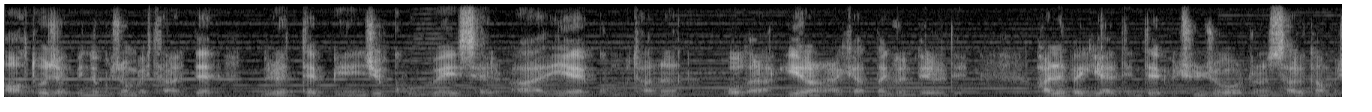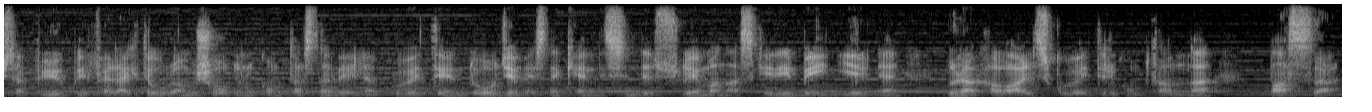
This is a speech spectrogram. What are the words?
6 Ocak 1915 tarihinde Mürettep 1. Kuvve-i Serhariye Komutanı olarak İran Harekatı'na gönderildi. Halep'e geldiğinde 3. Ordu'nun Sarıkamış'ta büyük bir felakete uğramış olduğunu komutasına verilen kuvvetlerin Doğu cephesine kendisini de Süleyman Askeri Bey'in yerine Irak Havalisi Kuvvetleri Komutanlığı'na Basra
